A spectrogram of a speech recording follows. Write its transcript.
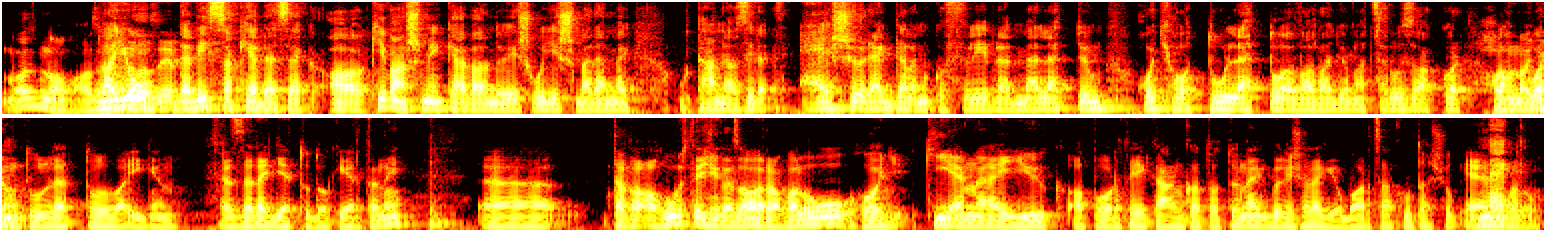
az no. Az Na jó, azért... de visszakérdezek, a ki van sminkelve a nő, és úgy ismerem meg, utána azért az első reggel, amikor fölébred mellettünk, hogyha ott túl lett tolva nagyon a ceruza, akkor... Ha akkor... nagyon túl lett tolva, igen. Ezzel egyet tudok érteni. Tehát a homestaging az arra való, hogy kiemeljük a portékánkat a tömegből, és a legjobb arcát mutassuk. Erre Meg való.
